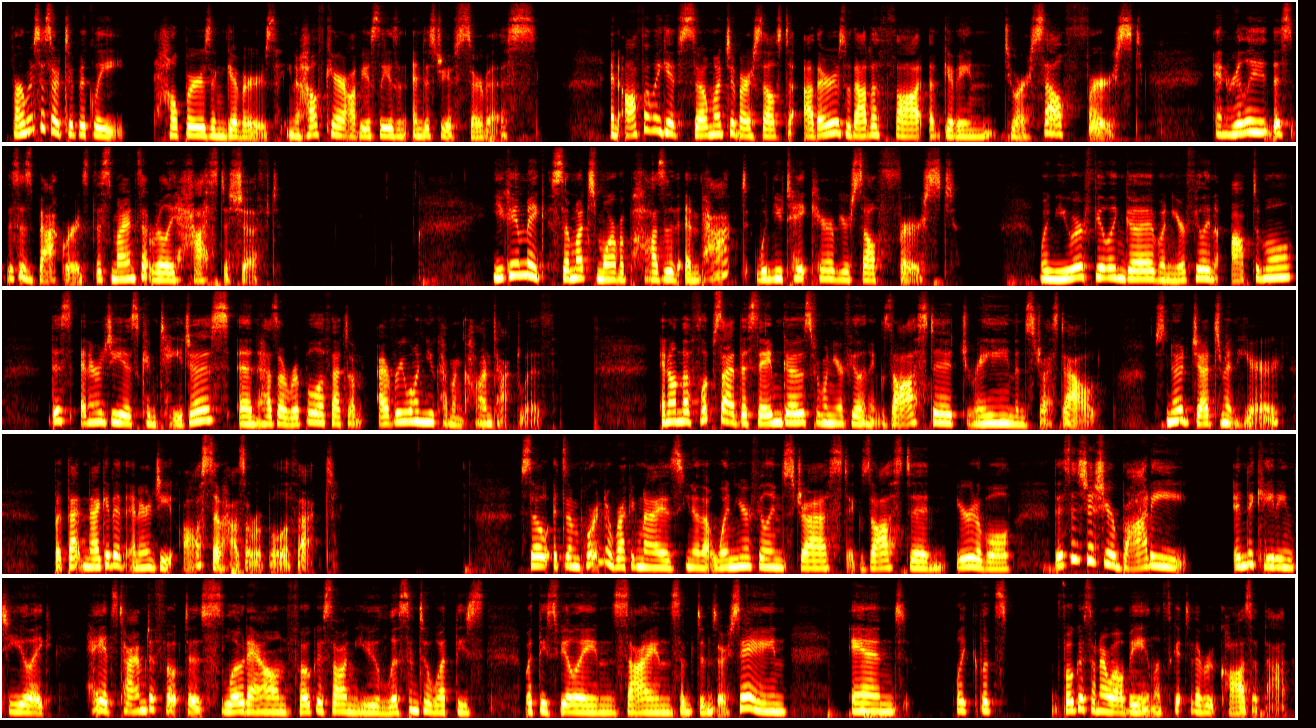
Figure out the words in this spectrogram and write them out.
Pharmacists are typically helpers and givers. You know, healthcare obviously is an industry of service. And often we give so much of ourselves to others without a thought of giving to ourselves first. And really this this is backwards. This mindset really has to shift. You can make so much more of a positive impact when you take care of yourself first. When you are feeling good, when you're feeling optimal, this energy is contagious and has a ripple effect on everyone you come in contact with. And on the flip side, the same goes for when you're feeling exhausted, drained, and stressed out. There's no judgment here, but that negative energy also has a ripple effect. So it's important to recognize, you know, that when you're feeling stressed, exhausted, irritable, this is just your body indicating to you like, hey, it's time to fo- to slow down, focus on you, listen to what these what these feelings, signs, symptoms are saying, and like let's focus on our well-being. Let's get to the root cause of that.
